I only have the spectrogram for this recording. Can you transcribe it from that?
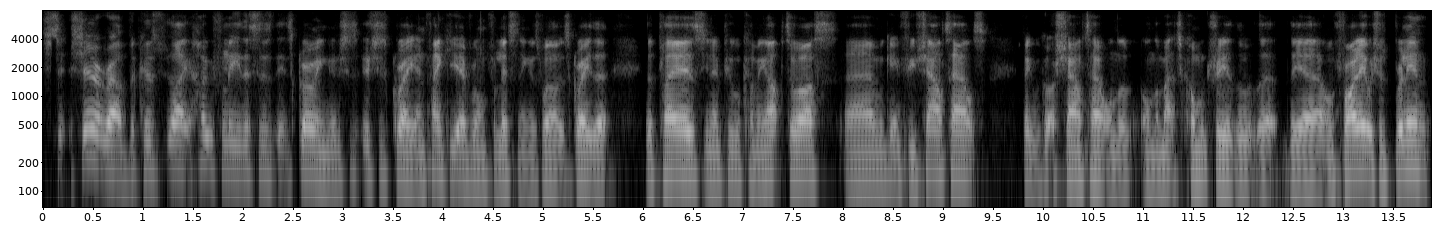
share it around because like hopefully this is it's growing which is which is great and thank you everyone for listening as well. It's great that the players you know people coming up to us um we're getting a few shout outs i think we've got a shout out on the on the match commentary the the, the uh, on friday which was brilliant.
